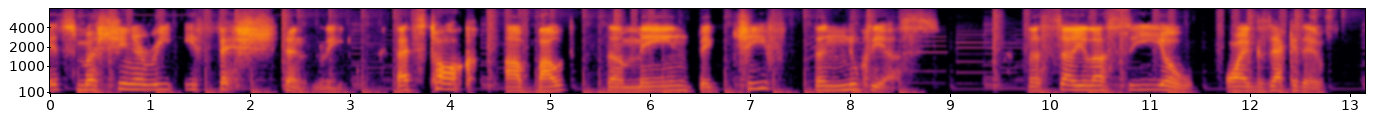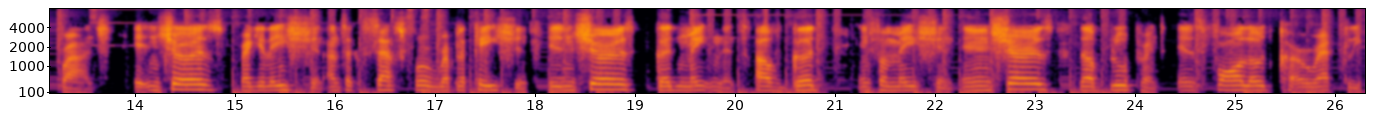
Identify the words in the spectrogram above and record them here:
its machinery efficiently. Let's talk about the main big chief, the nucleus, the cellular CEO or executive branch. It ensures regulation and successful replication. It ensures good maintenance of good information. It ensures the blueprint is followed correctly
